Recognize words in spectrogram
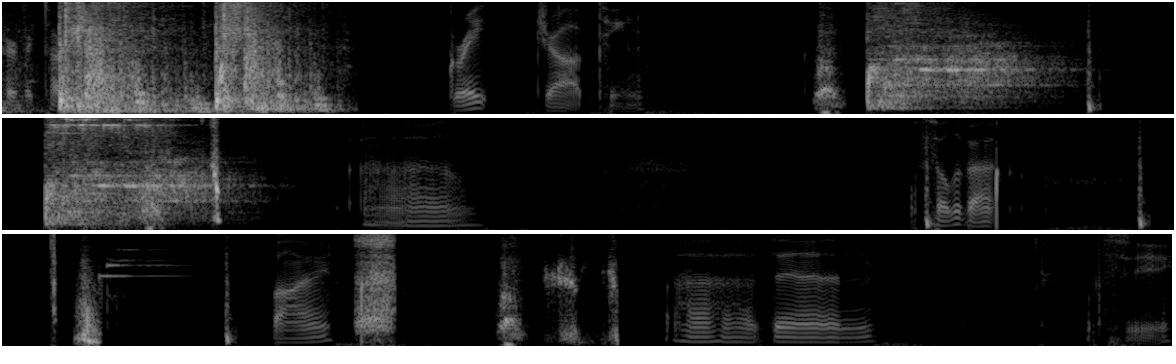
Perfect target. Great job, team. Sell the bat. Buy. Uh, then let's see.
